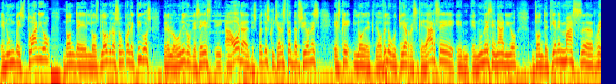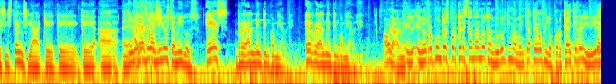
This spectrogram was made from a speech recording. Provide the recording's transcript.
en un vestuario donde los logros son colectivos, pero lo único que sé es eh, ahora después de escuchar estas versiones es que lo de Teófilo Gutiérrez quedarse en, en un escenario donde tiene más eh, resistencia que que, que a, eh, adeptos, enemigos que amigos. es realmente encomiable. Es realmente encomiable. Ahora, el, el otro punto es por qué le están dando tan duro últimamente a Teófilo, por qué hay que revivir Porque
